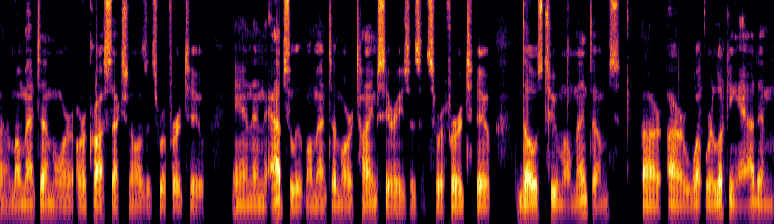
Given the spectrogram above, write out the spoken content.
uh, momentum or, or cross sectional as it's referred to, and then absolute momentum or time series as it's referred to. Those two momentums are, are what we're looking at and,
